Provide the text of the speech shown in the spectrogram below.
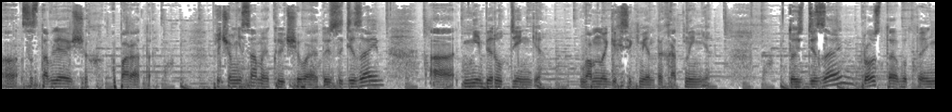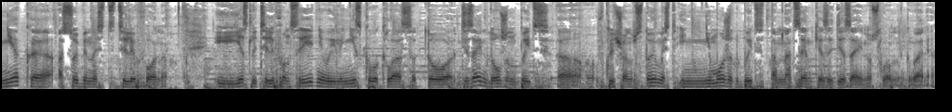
а, составляющих аппарата. Причем не самая ключевая. То есть за дизайн а, не берут деньги во многих сегментах отныне. То есть дизайн просто вот некая особенность телефона. И если телефон среднего или низкого класса, то дизайн должен быть э, включен в стоимость и не может быть там наценки за дизайн, условно говоря.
